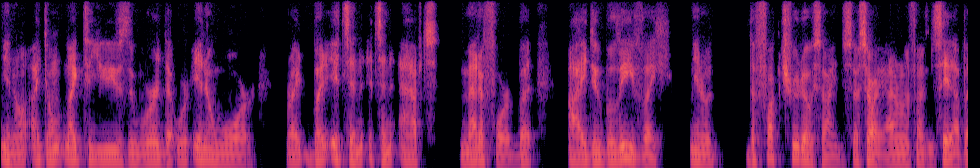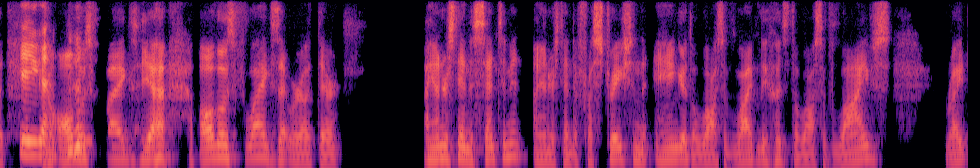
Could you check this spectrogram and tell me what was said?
you know, I don't like to use the word that we're in a war, right? But it's an it's an apt metaphor. But I do believe, like, you know, the fuck Trudeau sign. So sorry, I don't know if I can say that, but yeah, you, you know, all those flags, yeah, all those flags that were out there. I understand the sentiment. I understand the frustration, the anger, the loss of livelihoods, the loss of lives, right?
